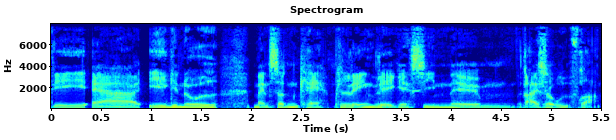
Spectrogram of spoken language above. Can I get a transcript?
det er ikke noget, man sådan kan planlægge sine øh, rejser ud fra.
